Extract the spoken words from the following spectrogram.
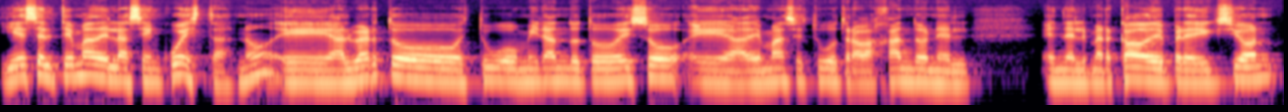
Y es el tema de las encuestas, ¿no? Eh, Alberto estuvo mirando todo eso, eh, además estuvo trabajando en el, en el mercado de predicción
